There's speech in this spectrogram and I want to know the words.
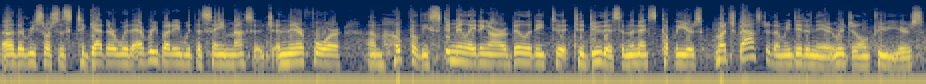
uh, the resources together with everybody with the same message, and therefore, um, hopefully, stimulating our ability to, to do this in the next couple of years much faster than we did in the original few years.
